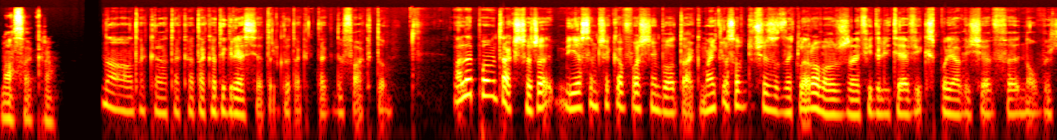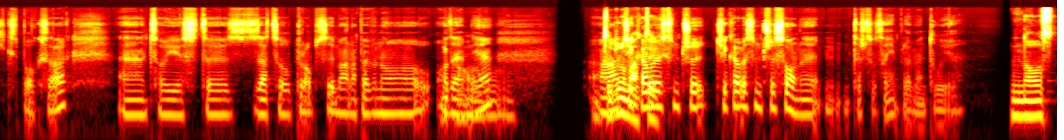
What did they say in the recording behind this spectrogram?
Masakra. No, taka, taka, taka dygresja, tylko tak, tak de facto. Ale powiem tak szczerze, jestem ciekaw właśnie, bo tak, Microsoft już się zadeklarował, że Fidelity FX pojawi się w nowych Xboxach, e, co jest e, za co propsy ma na pewno ode mnie. O, A ciekawe jestem, czy, ciekawe jestem, czy Sony też to zaimplementuje. No, z,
